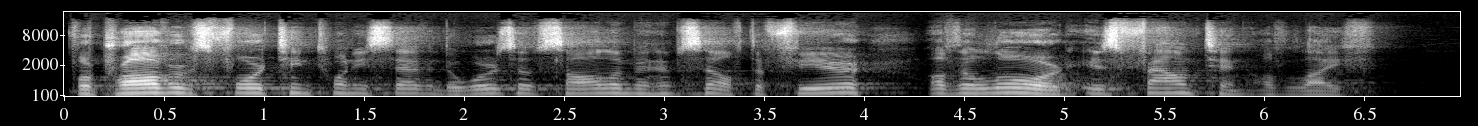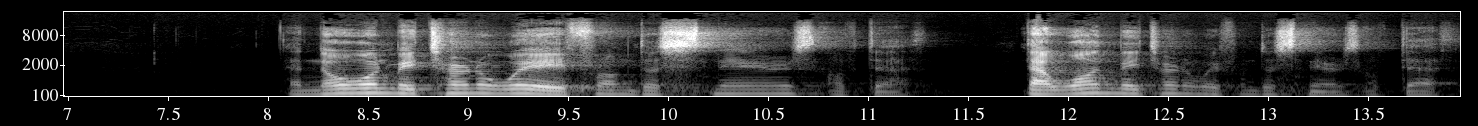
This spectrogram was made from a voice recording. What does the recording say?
For Proverbs 14:27, the words of Solomon himself, the fear of the Lord is fountain of life. And no one may turn away from the snares of death. That one may turn away from the snares of death.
